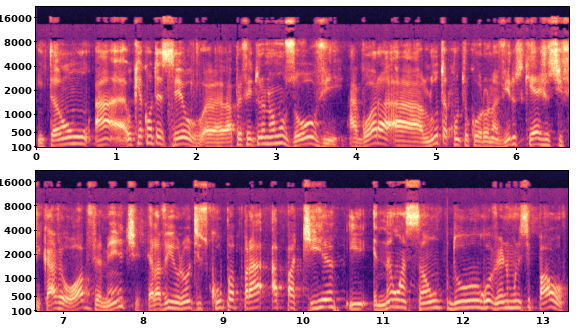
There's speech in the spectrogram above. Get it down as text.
Então, a, o que aconteceu? A, a, prefeitura não nos ouve. Agora a luta contra o coronavírus, que é justificável, obviamente, ela virou desculpa para apatia e não ação do governo municipal.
